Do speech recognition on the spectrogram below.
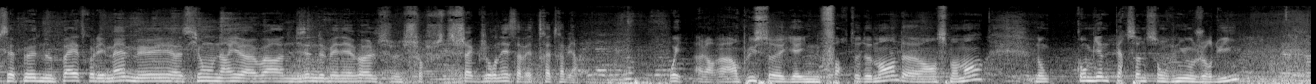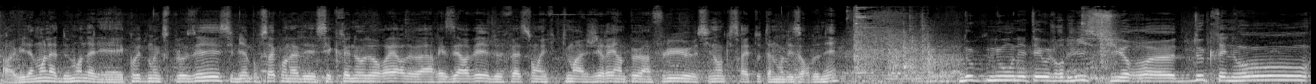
ça peut ne pas être les mêmes, mais euh, si on arrive à avoir une dizaine de bénévoles sur chaque journée, ça va être très très bien. Oui, alors en plus, euh, il y a une forte demande euh, en ce moment. Donc, combien de personnes sont venues aujourd'hui? Alors évidemment, la demande elle est complètement explosée. C'est bien pour ça qu'on a ces créneaux d'horaire à réserver de façon effectivement à gérer un peu un flux, sinon qui serait totalement désordonné. Donc nous on était aujourd'hui sur euh, deux créneaux,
